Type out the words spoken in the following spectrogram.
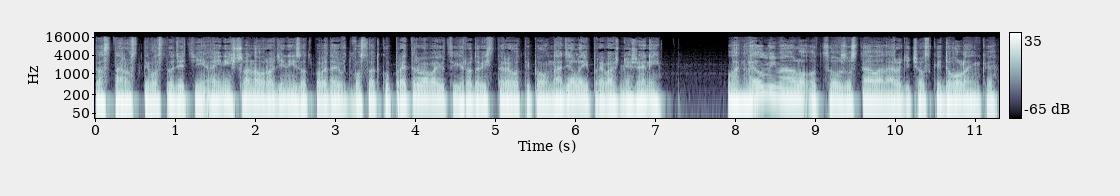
Tá starostlivosť o deti a iných členov rodiny zodpovedajú v dôsledku pretrvávajúcich rodových stereotypov naďalej prevažne ženy. Len veľmi málo otcov zostáva na rodičovskej dovolenke.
